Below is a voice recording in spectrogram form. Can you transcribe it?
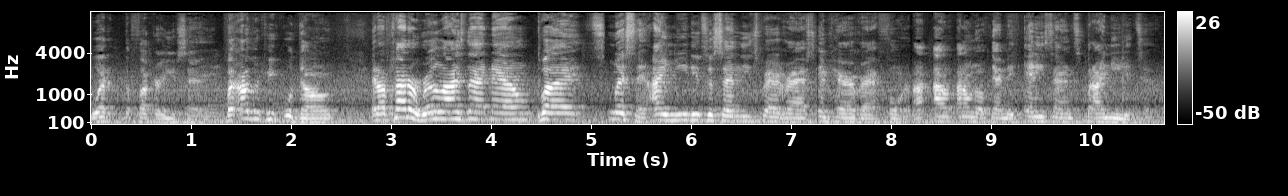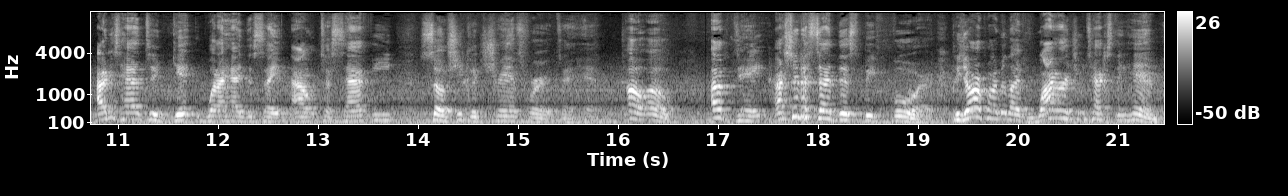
what the fuck are you saying? But other people don't. And I've kind of realized that now. But listen, I needed to send these paragraphs in paragraph form. I, I, I don't know if that made any sense, but I needed to. I just had to get what I had to say out to Safi so she could transfer it to him. Oh, oh update. I should have said this before. Because y'all are probably like, why aren't you texting him?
